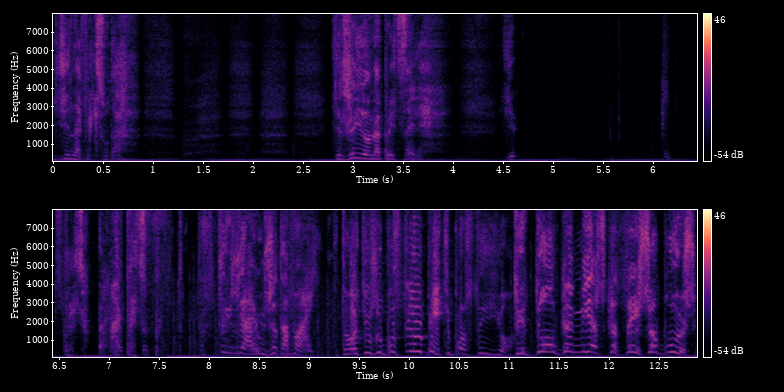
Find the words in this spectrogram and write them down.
Иди нафиг сюда. Держи ее на прицеле. Давай. Стреляй уже давай! Давайте уже быстрее убейте просто ее. Ты долго мешкаться еще будешь!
